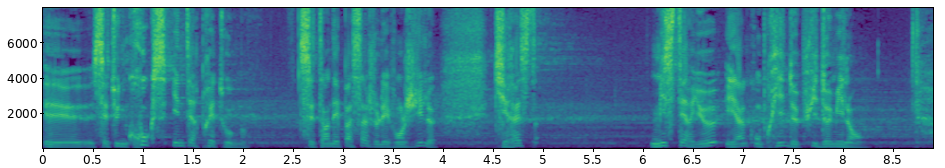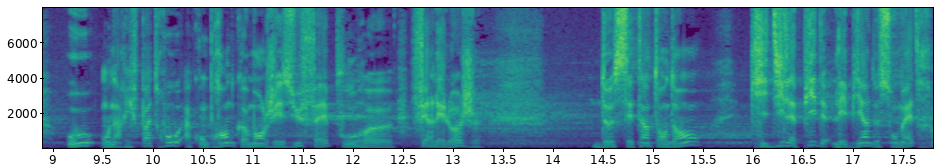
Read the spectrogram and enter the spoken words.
C'est une crux interpretum. C'est un des passages de l'évangile qui reste mystérieux et incompris depuis 2000 ans, où on n'arrive pas trop à comprendre comment Jésus fait pour euh, faire l'éloge de cet intendant qui dilapide les biens de son maître.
